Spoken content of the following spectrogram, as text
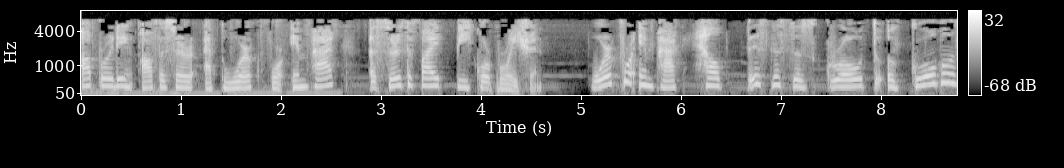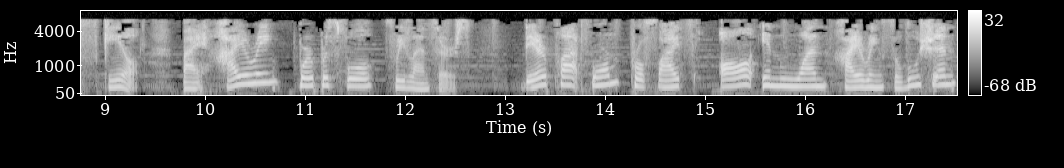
Operating Officer at Work for Impact a certified B Corporation. Work for Impact help businesses grow to a global scale by hiring purposeful freelancers. Their platform provides all-in-one hiring solution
